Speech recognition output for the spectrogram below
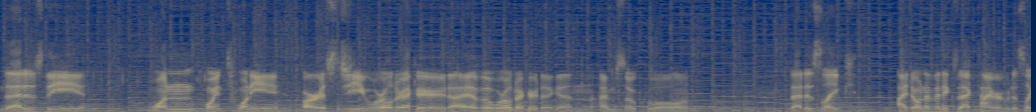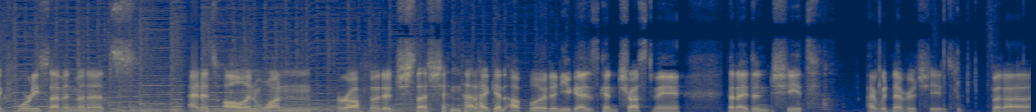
That is the 1.20 RSG world record. I have a world record again. I'm so cool. That is like, I don't have an exact timer, but it's like 47 minutes. And it's all in one raw footage session that I can upload and you guys can trust me that I didn't cheat. I would never cheat. But uh,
